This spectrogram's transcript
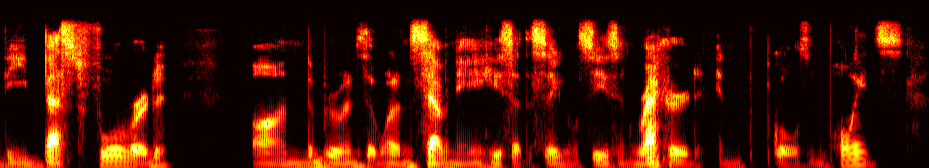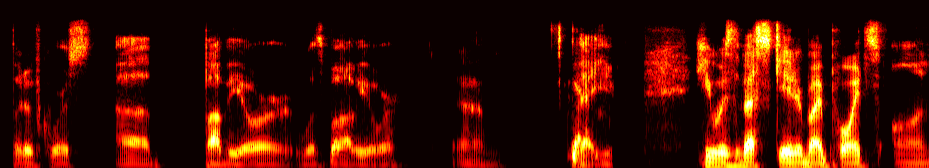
the best forward on the Bruins that won in 70. He set the single season record in goals and points. But of course, uh, Bobby Orr was Bobby Orr um, Yeah. that year. He was the best skater by points on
